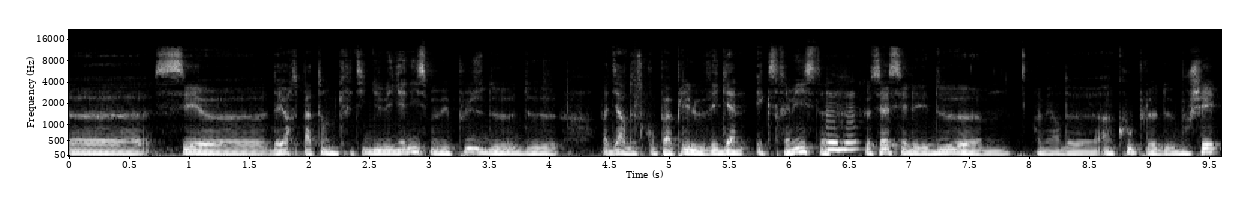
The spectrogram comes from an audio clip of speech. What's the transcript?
euh, c'est euh, d'ailleurs c'est pas tant une critique du véganisme, mais plus de, de on va dire de ce qu'on peut appeler le vegan extrémiste. Parce que ça, c'est les deux, euh, oh merde, un couple de bouchers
